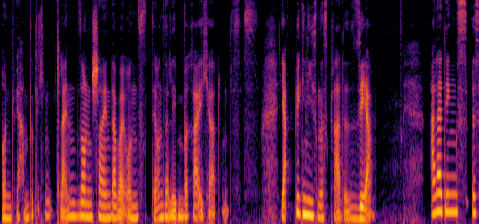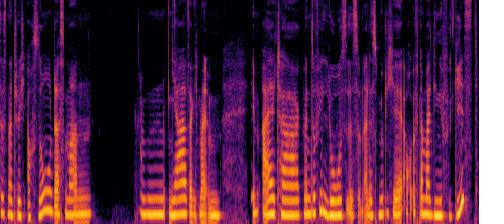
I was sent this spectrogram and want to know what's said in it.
und wir haben wirklich einen kleinen Sonnenschein da bei uns, der unser Leben bereichert. Und ist, ja, wir genießen es gerade sehr. Allerdings ist es natürlich auch so, dass man, mm, ja, sag ich mal, im, im Alltag, wenn so viel los ist und alles Mögliche, auch öfter mal Dinge vergisst.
